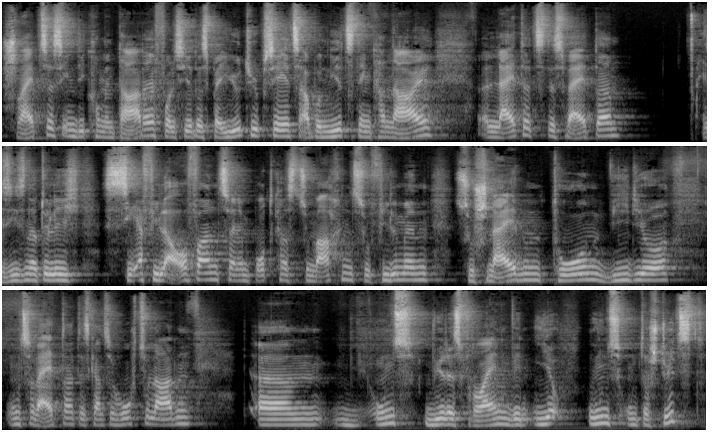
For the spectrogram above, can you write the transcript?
Schreibt es in die Kommentare. Falls ihr das bei YouTube seht, abonniert den Kanal, leitet das weiter. Es ist natürlich sehr viel Aufwand, so einen Podcast zu machen, zu filmen, zu schneiden, Ton, Video und so weiter, das Ganze hochzuladen. Ähm, uns würde es freuen, wenn ihr uns unterstützt,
